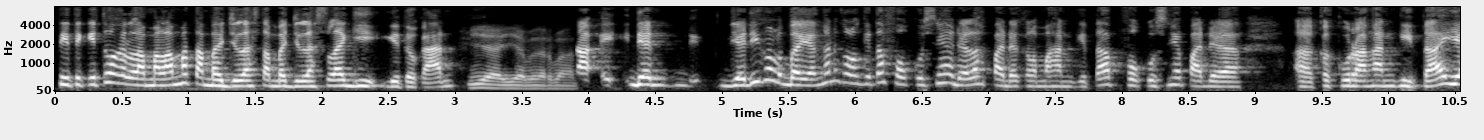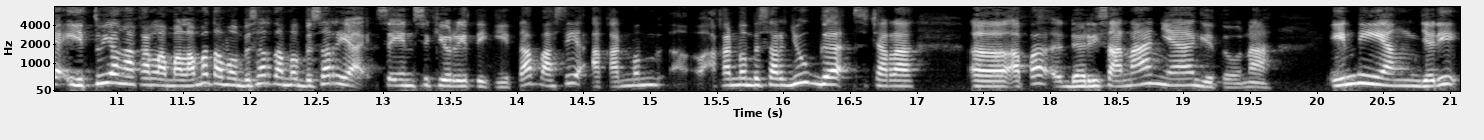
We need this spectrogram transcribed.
titik itu lama-lama tambah jelas tambah jelas lagi gitu kan. Iya iya benar banget. Nah, dan jadi kalau bayangkan kalau kita fokusnya adalah pada kelemahan kita, fokusnya pada uh, kekurangan kita, ya itu yang akan lama-lama tambah besar tambah besar ya se insecurity kita pasti akan mem akan membesar juga secara uh, apa dari sananya gitu. Nah, ini yang jadi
